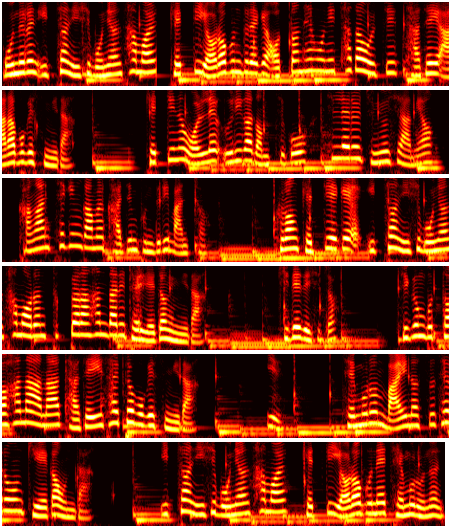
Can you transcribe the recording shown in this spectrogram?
오늘은 2025년 3월 개띠 여러분들에게 어떤 행운이 찾아올지 자세히 알아보겠습니다. 개띠는 원래 의리가 넘치고 신뢰를 중요시하며 강한 책임감을 가진 분들이 많죠. 그런 개띠에게 2025년 3월은 특별한 한 달이 될 예정입니다. 기대되시죠? 지금부터 하나하나 자세히 살펴보겠습니다. 1. 재물운 마이너스 새로운 기회가 온다. 2025년 3월 개띠 여러분의 재물운은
